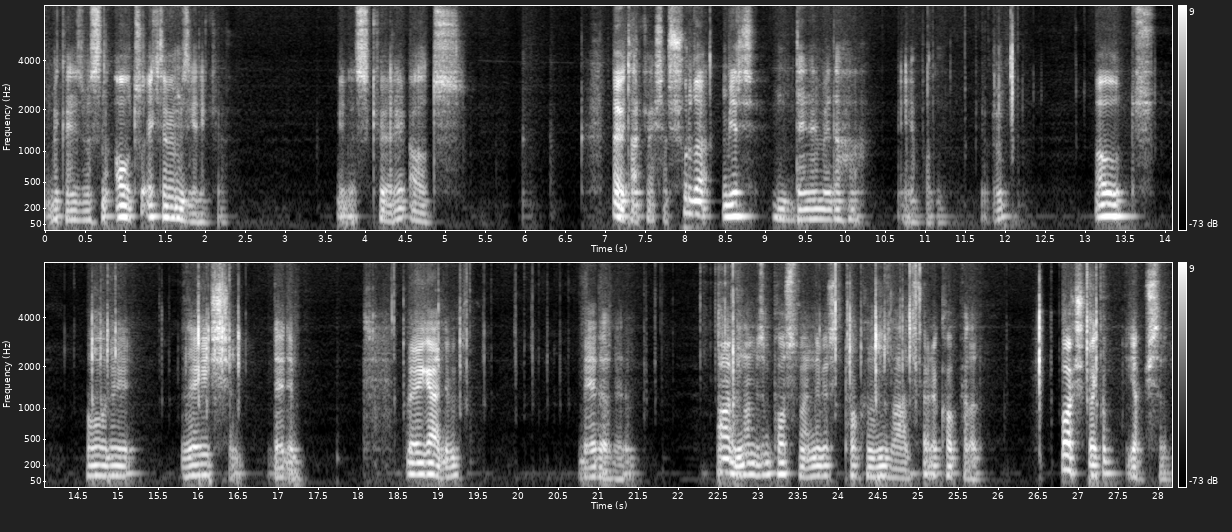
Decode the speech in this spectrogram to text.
mekanizmasını out'u eklememiz gerekiyor. Headers query out. Evet arkadaşlar şurada bir deneme daha yapalım. Out authorization dedim. Buraya geldim. Bearer dedim. Ardından bizim Postman'de bir token'ımız vardı. Şöyle kopyaladım. Boş bırakıp yapıştırdım.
